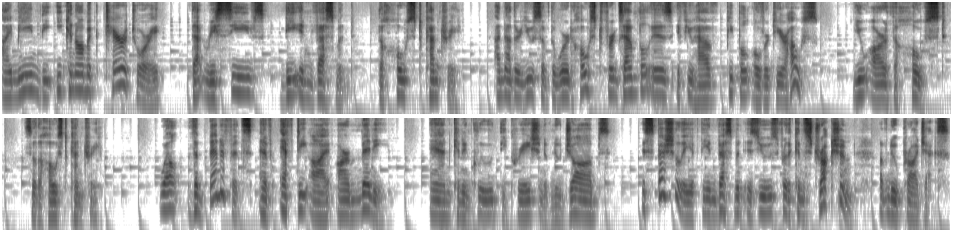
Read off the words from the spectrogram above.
I mean the economic territory that receives the investment, the host country. Another use of the word host, for example, is if you have people over to your house you are the host, so the host country. Well, the benefits of FDI are many and can include the creation of new jobs, especially if the investment is used for the construction of new projects.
